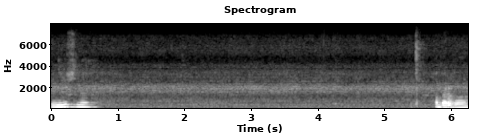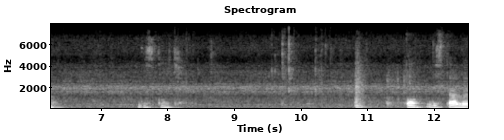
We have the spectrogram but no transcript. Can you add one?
ніжно. Оборвала. Достать. О, дістала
